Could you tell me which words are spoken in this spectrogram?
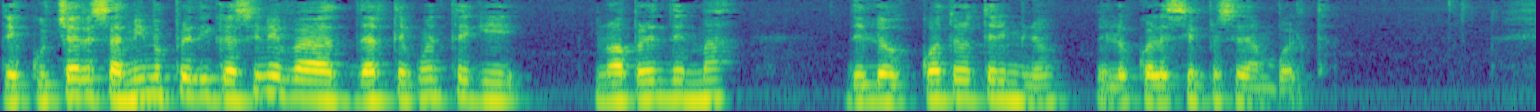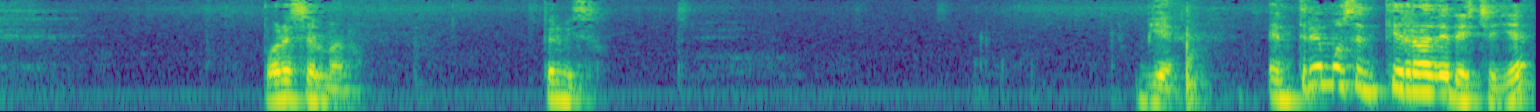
de escuchar esas mismas predicaciones vas a darte cuenta que no aprendes más de los cuatro términos en los cuales siempre se dan vuelta. Por eso, hermano. Permiso. Bien, entremos en tierra derecha, ¿ya?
